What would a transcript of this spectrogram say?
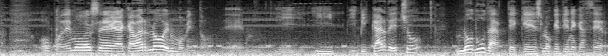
o, podemos eh, acabarlo en un momento. Eh, y, y, Picard, de hecho, no duda de qué es lo que tiene que hacer.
